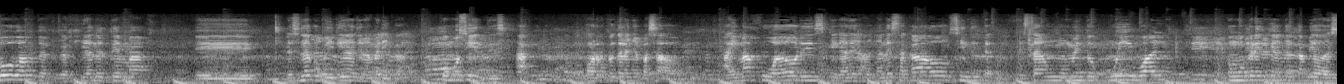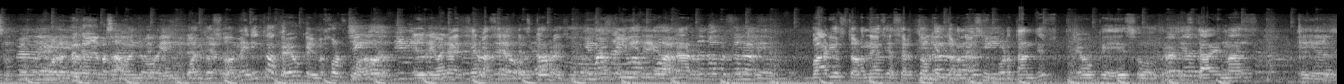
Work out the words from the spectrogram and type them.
va- girando el tema, eh, la escena competitiva en Latinoamérica. ¿Cómo sientes ah, con respecto al año pasado? ¿Hay más jugadores que han, han destacado? ¿Sientes que está en un momento muy igual? ¿Cómo crees que ha cambiado eso con respecto al año pasado? En cuanto a Sudamérica, creo que el mejor jugador, el rival a vencer va a ser Andrés Torres. Creo que él viene de ganar eh, varios torneos y hacer toque en torneos importantes. Creo que eso está además, eh,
